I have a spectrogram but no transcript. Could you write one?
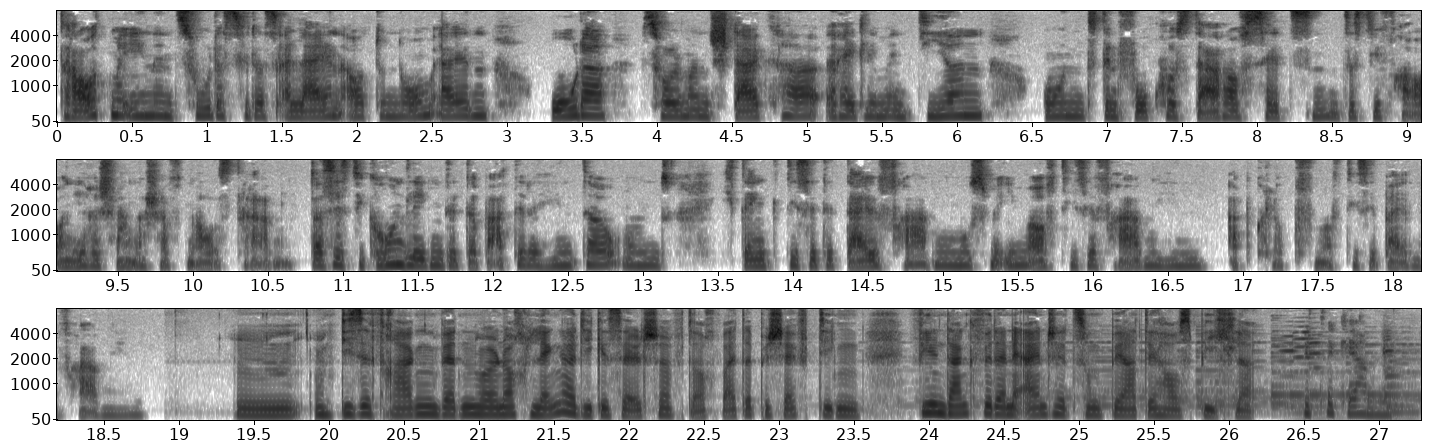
Traut man ihnen zu, dass sie das allein autonom leiden oder soll man stärker reglementieren und den Fokus darauf setzen, dass die Frauen ihre Schwangerschaften austragen. Das ist die grundlegende Debatte dahinter und ich denke, diese Detailfragen muss man immer auf diese Fragen hin abklopfen, auf diese beiden Fragen hin. Mm, und diese Fragen werden wohl noch länger die Gesellschaft auch weiter beschäftigen. Vielen Dank für deine Einschätzung, Beate Hausbichler. Bitte gerne.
